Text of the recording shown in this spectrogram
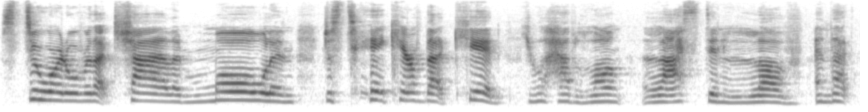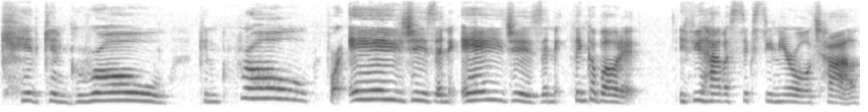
steward over that child and mold and just take care of that kid. You will have long lasting love and that kid can grow can grow for ages and ages. And think about it. If you have a 16 year old child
